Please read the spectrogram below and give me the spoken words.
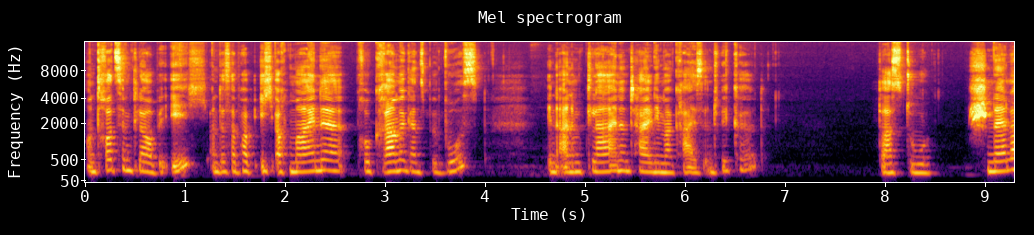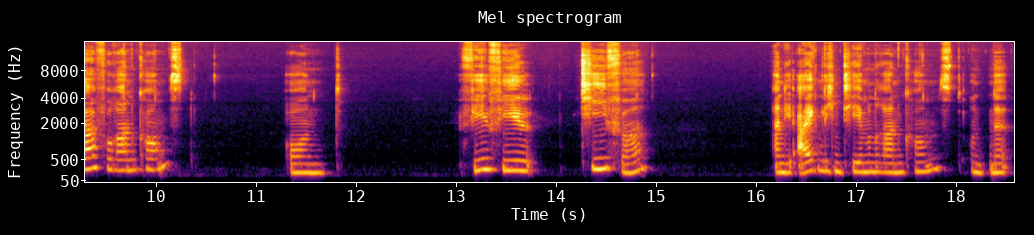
Und trotzdem glaube ich, und deshalb habe ich auch meine Programme ganz bewusst in einem kleinen Teilnehmerkreis entwickelt, dass du schneller vorankommst und viel, viel tiefer an die eigentlichen Themen rankommst und eine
